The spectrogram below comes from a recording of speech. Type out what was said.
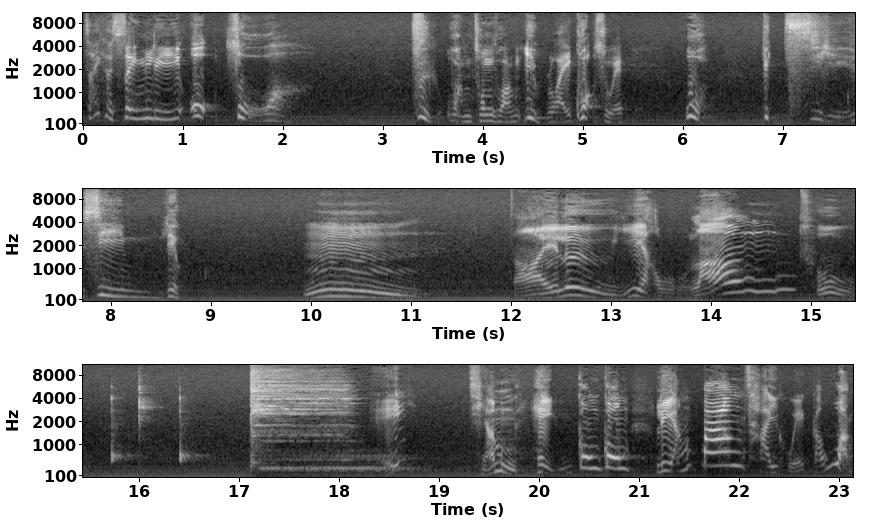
在的心理恶作啊！自王重皇又来跨水，我的痴心了。嗯，在路要狼处。哎，请问黑公公两帮才回交往，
